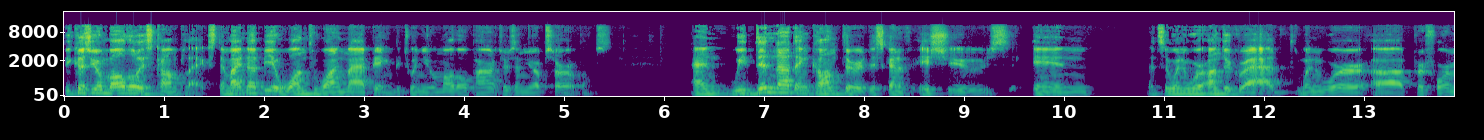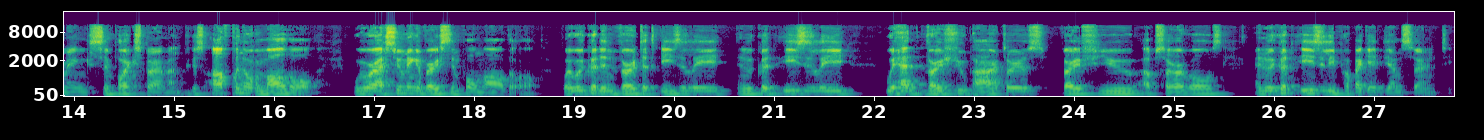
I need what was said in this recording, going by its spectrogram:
because your model is complex. There might not be a one-to-one -one mapping between your model parameters and your observables. And we did not encounter this kind of issues in, let's say when we were undergrad, when we were uh, performing simple experiment, because often our model, we were assuming a very simple model where we could invert it easily and we could easily, we had very few parameters, very few observables, and we could easily propagate the uncertainty.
